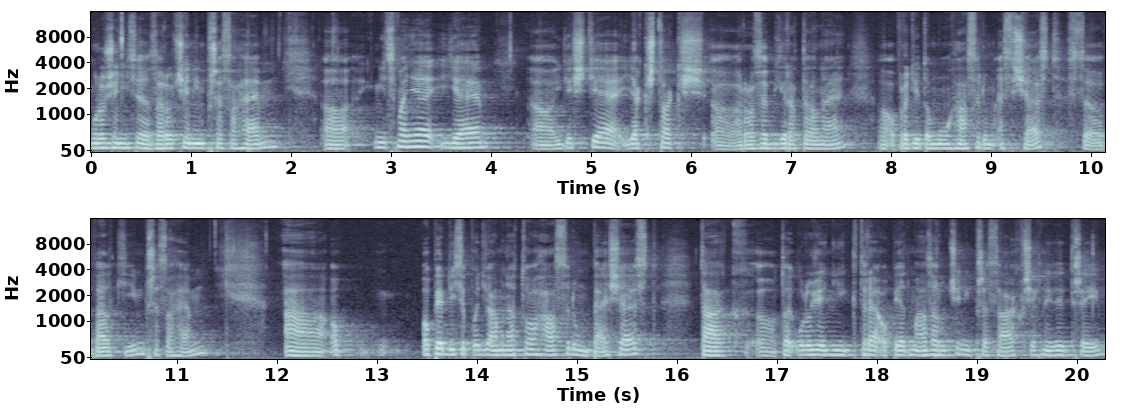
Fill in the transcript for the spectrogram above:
uložení se zaručeným přesahem. Uh, nicméně je uh, ještě jakž takž rozebíratelné oproti tomu H7S6 s velkým přesahem. A opět, když se podíváme na to H7P6, tak to je uložení, které opět má zaručený přesah, všechny ty tři.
